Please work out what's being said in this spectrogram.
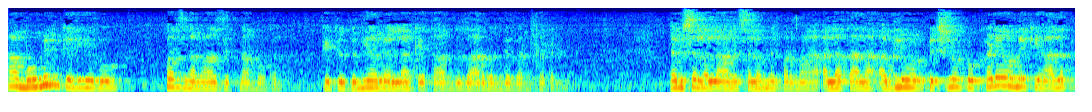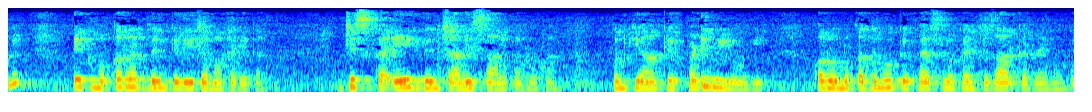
ہاں مومن کے لیے وہ فرض نماز اتنا ہوگا کہ جو دنیا میں اللہ کے اطاعت گزار بندے بن کر رہے نبی صلی اللہ علیہ وسلم نے فرمایا، اللہ تعالیٰ اگلوں اور پچھلوں کو کھڑے ہونے کی حالت میں ایک مقرر دن کے لیے جمع کرے گا، جس کا ایک دن چالیس سال کا ہوگا۔ ان کی آنکھیں پھٹی ہوئی ہوگی اور وہ مقدموں کے فیصلوں کا انتظار کر رہے ہوں گے۔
